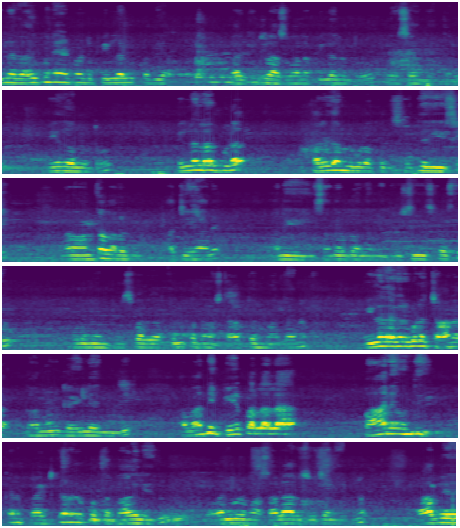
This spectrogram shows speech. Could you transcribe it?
ఇలా చదువుకునేటువంటి పిల్లలు కొద్దిగా వర్కింగ్ క్లాస్ వాళ్ళ పిల్లలు ఉంటారు వ్యవసాయం చేస్తారు పేదోళ్ళు ఉంటారు. పిల్లలకు కూడా తల్లిదండ్రులు కూడా కొద్దిగా శ్రద్ధ చేసి మనం అంతా వాళ్ళకు అది చేయాలి అని ఈ సందర్భంగా నేను దృష్టి తీసుకొస్తూ ఇప్పుడు మేము ప్రిన్సిపాల్ గారితో కొంత స్టాఫ్తో మాట్లాడినా. వీళ్ళ దగ్గర కూడా చాలా గవర్నమెంట్ గైడ్ లైన్ ఉంది. అవన్నీ పేపర్లలో బాగానే ఉంది కానీ ప్రాక్టికల్గా కొంత బాగలేదు. అవన్నీ కూడా మా సలహాలు సూచనలు చెప్పినాం. రాబోయే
